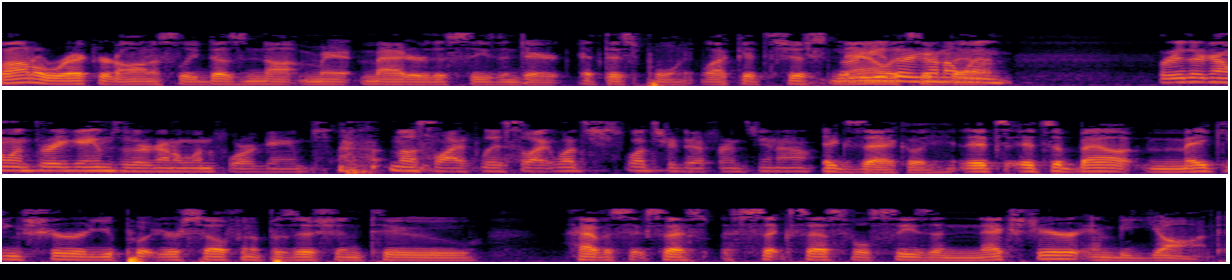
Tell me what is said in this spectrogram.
final record honestly does not ma- matter this season, Derek. At this point, like it's just they're now either it's gonna about. win. We're either going to win three games or they're going to win four games, most likely. So, like, what's what's your difference? You know? Exactly. It's it's about making sure you put yourself in a position to have a success successful season next year and beyond.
